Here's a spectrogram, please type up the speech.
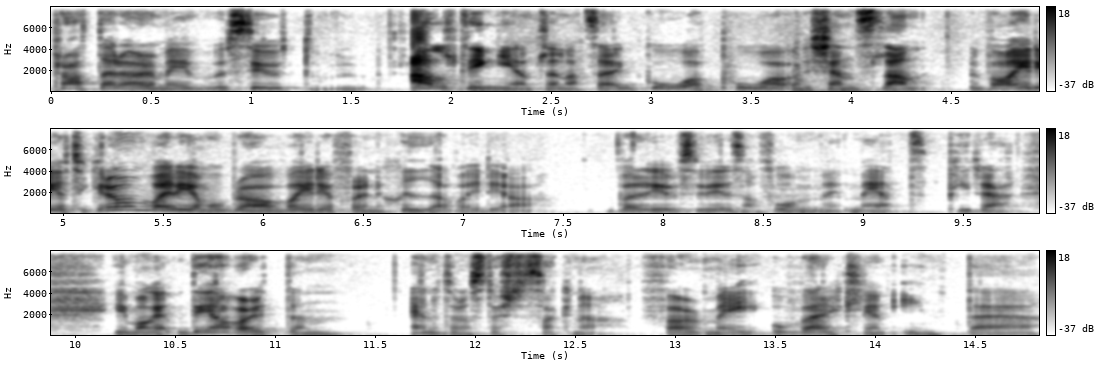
prata, röra mig, se ut. Allting egentligen. Att så här, gå på känslan. Vad är det jag tycker om? Vad är det jag mår bra av? Vad är det jag får energi av? Vad är det, jag, vad är det som får mig att pirra i magen? Det har varit en, en av de största sakerna för mig. Och verkligen inte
